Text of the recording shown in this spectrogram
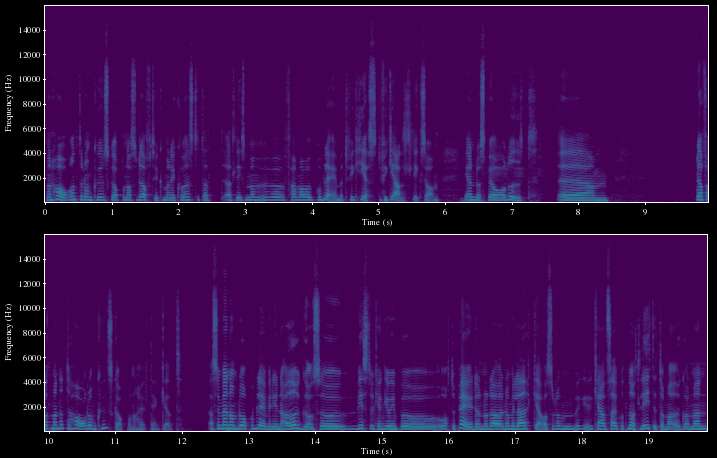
Man har inte de kunskaperna så därför tycker man det är konstigt att, att liksom, vad fan var problemet? Du fick häst, du fick allt liksom. Ändå spårar du ut. Ehm, därför att man inte har de kunskaperna helt enkelt. Alltså men om du har problem med dina ögon så visst du kan gå in på ortopeden och där, de är läkare så de kan säkert något litet om ögon men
